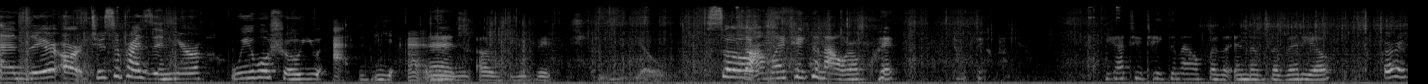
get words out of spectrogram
and there are two surprises in here. We will show you at the end. End of the video. so, So I'm going to take them out real quick. Don't take them out. You have to take them out for the end of the video. okay.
